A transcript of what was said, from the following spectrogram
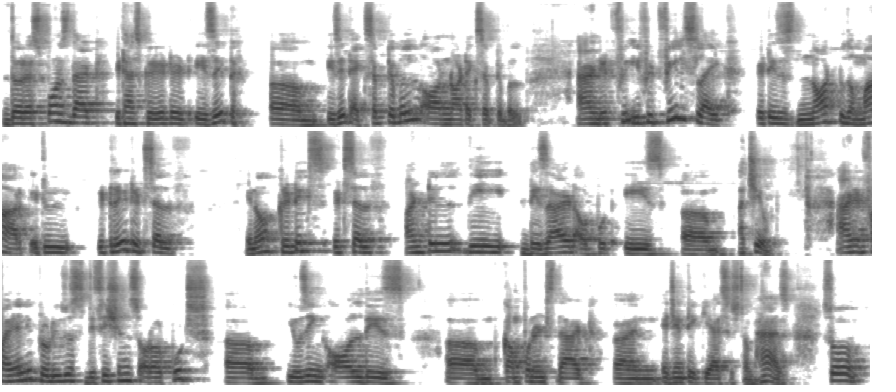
the response that it has created is it um, is it acceptable or not acceptable? And if, if it feels like it is not to the mark it will iterate itself you know critics itself until the desired output is um, achieved. And it finally produces decisions or outputs um, using all these um, components that an agentic ai system has. So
